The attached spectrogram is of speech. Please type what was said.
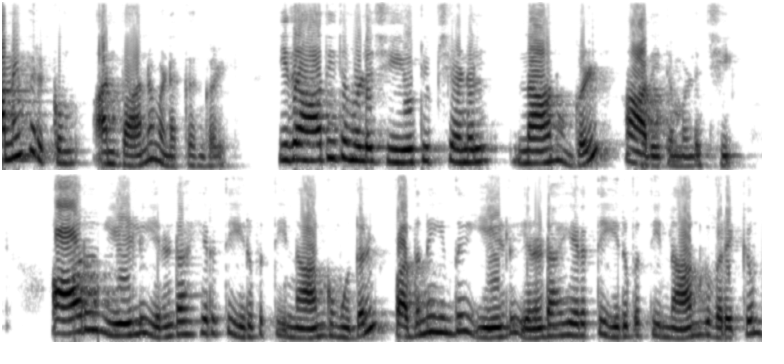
அனைவருக்கும் அன்பான வணக்கங்கள். இது ஆதிதமிழச்சி யூடியூப் சேனல் நான் உங்கள் ஆதிதமிழச்சி ஆறு ஏழு இரண்டாயிரத்தி இருபத்தி நான்கு முதல் பதினைந்து ஏழு இரண்டாயிரத்தி இருபத்தி நான்கு வரைக்கும்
